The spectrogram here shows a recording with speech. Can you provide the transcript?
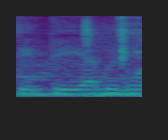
CT abro é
